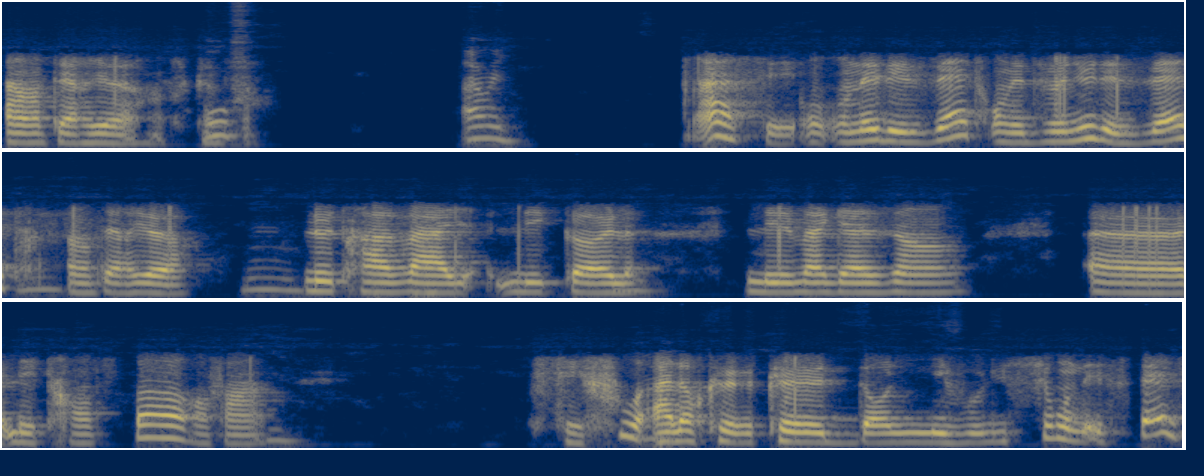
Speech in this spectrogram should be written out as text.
à l'intérieur, un truc comme ça. Ah oui. Ah, c'est, on, est des êtres, on est devenus des êtres mm. intérieurs. Mm. Le travail, l'école, les magasins, euh, les transports, enfin, mm. c'est fou. Alors que, que dans l'évolution d'espèces,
